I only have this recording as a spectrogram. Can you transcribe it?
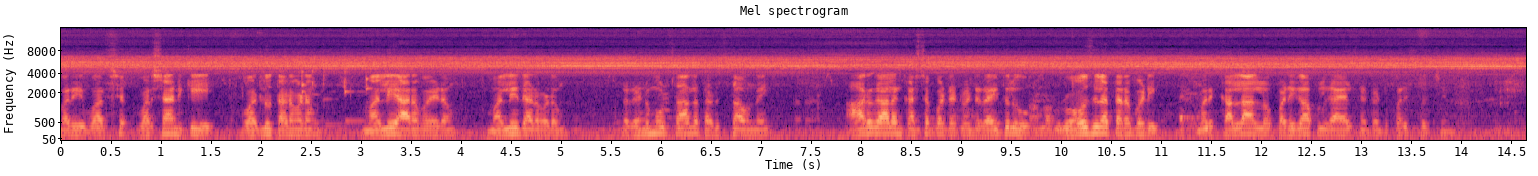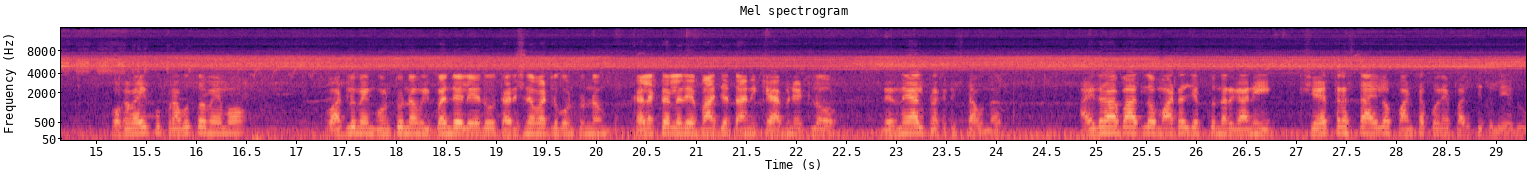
మరి వర్ష వర్షానికి వడ్లు తడవడం మళ్ళీ ఆరబోయడం మళ్ళీ తడవడం రెండు మూడు సార్లు తడుస్తూ ఉన్నాయి. ఆరుగాలం కష్టపడ్డటువంటి రైతులు రోజుల తరబడి మరి కళ్ళాల్లో పడిగాపులు గాయాల్సినటువంటి పరిస్థితి వచ్చింది. ఒకవైపు ప్రభుత్వమేమో వడ్లు మేము కొంటున్నాం ఇబ్బందే లేదు తడిసిన వడ్లు కొంటున్నాం. కలెక్టర్లదే బాధ్యత అని క్యాబినెట్లో నిర్ణయాలు ప్రకటిస్తూ ఉన్నారు. హైదరాబాద్లో మాటలు చెప్తున్నారు కానీ క్షేత్రస్థాయిలో పంట కొనే పరిస్థితి లేదు.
